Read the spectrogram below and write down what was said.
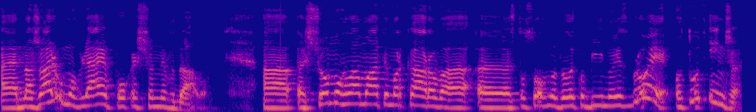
Е, На жаль, умовляє поки що невдало. А що могла мати Маркарова е, стосовно далекобійної зброї? Отут інше.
